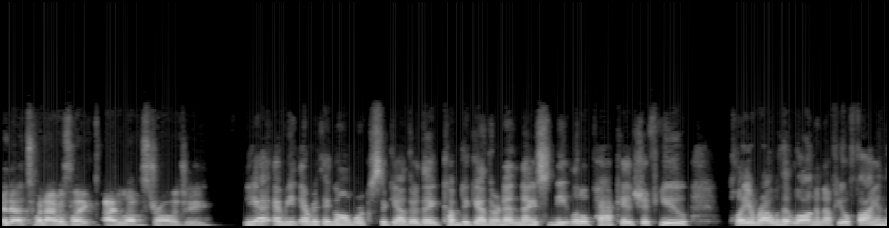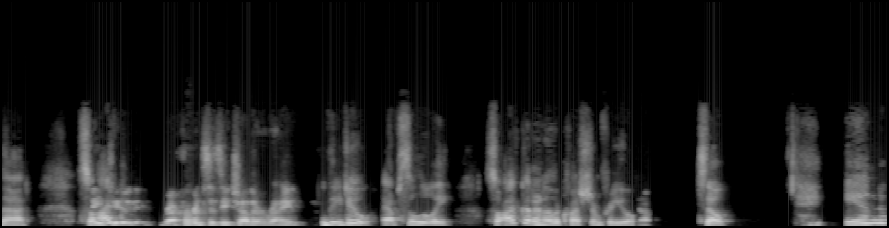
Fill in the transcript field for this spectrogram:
That's when I was like, I love astrology. Yeah, I mean, everything all works together. They come together in a nice, neat little package. If you play around with it long enough, you'll find that. So they I, do it references each other, right? They do absolutely. So I've got another question for you. Yeah. So in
